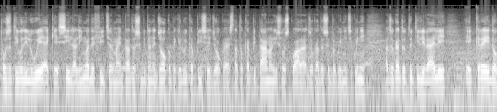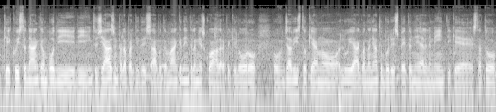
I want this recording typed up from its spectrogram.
positivo di lui è che sì, la lingua è difficile, ma è entrato subito nel gioco perché lui capisce il gioco, è stato capitano di sua squadra, ha giocato Super 15, quindi ha giocato a tutti i livelli e credo che questo dà anche un po' di, di entusiasmo per la partita di sabato, ma anche dentro la mia squadra, perché loro ho già visto che hanno, lui ha guadagnato un po' di rispetto negli allenamenti, che stato,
